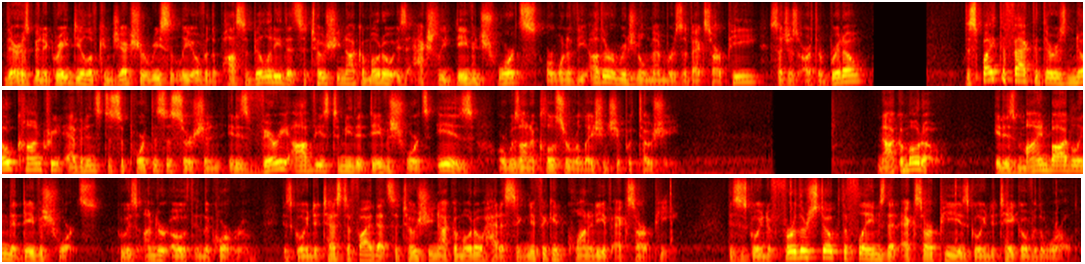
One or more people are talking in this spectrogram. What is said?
There has been a great deal of conjecture recently over the possibility that Satoshi Nakamoto is actually David Schwartz or one of the other original members of XRP, such as Arthur Britto. Despite the fact that there is no concrete evidence to support this assertion, it is very obvious to me that Davis Schwartz is or was on a closer relationship with Toshi. Nakamoto. It is mind-boggling that Davis Schwartz, who is under oath in the courtroom, is going to testify that Satoshi Nakamoto had a significant quantity of XRP. This is going to further stoke the flames that XRP is going to take over the world.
